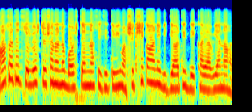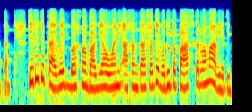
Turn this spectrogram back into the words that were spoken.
આ સાથે જ રેલવે સ્ટેશન અને બસ સ્ટેન્ડના સીસીટીવીમાં શિક્ષિકા અને વિદ્યાર્થી દેખાઈ આવ્યા ન હતા. જેથી તે પ્રાઇવેટ બસમાં ભાગ્યા હોવાની આશંકા સાથે વધુ તપાસ કરવામાં આવી હતી.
